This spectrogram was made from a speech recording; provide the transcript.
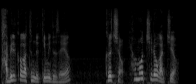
답일 것 같은 느낌이 드세요? 그렇죠. 혐오 치료 같죠.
